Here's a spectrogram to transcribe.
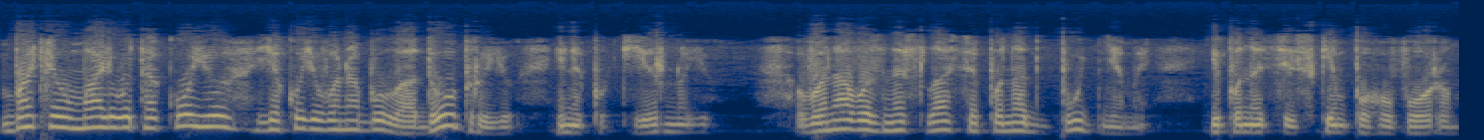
Бачив мальву такою, якою вона була, доброю і непокірною. Вона вознеслася понад буднями і понад сільським поговором,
